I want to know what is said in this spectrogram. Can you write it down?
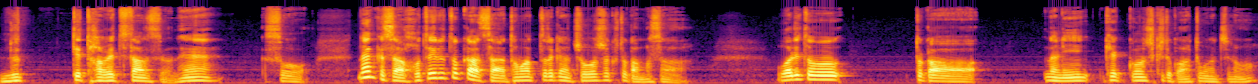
塗って食べてたんですよね。そう。なんかさホテルとかさ泊まった時の朝食とかもさ割ととか何？結婚式とか友達の？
